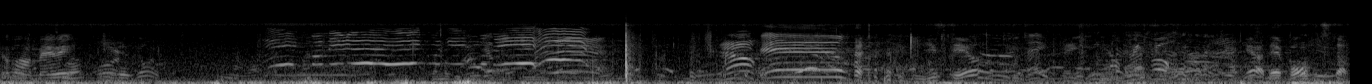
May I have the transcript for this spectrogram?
Come on, Manny. You still? Yeah, they're both stuck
